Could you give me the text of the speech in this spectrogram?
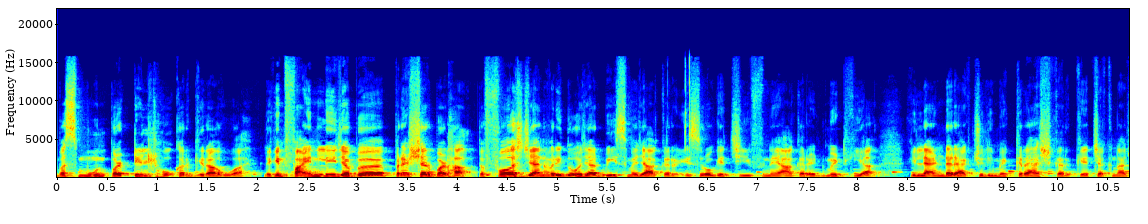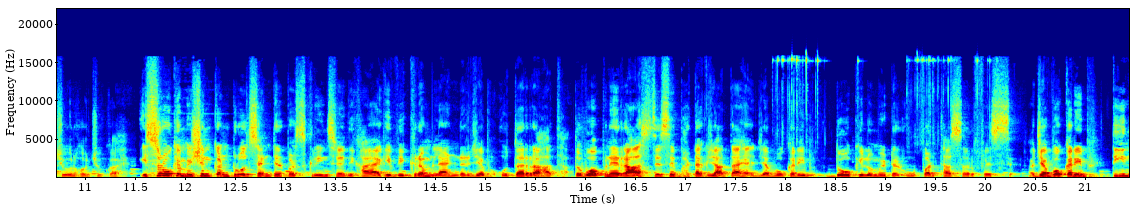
बस मून पर टिल्ट होकर गिरा हुआ है। लेकिन फाइनली जब प्रेशर बढ़ा तो फ़र्स्ट जनवरी 2020 में जाकर इसरो के चीफ ने आकर एडमिट किया कि लैंडर एक्चुअली में क्रैश करके चकनाचूर हो चुका है। इसरो के मिशन कंट्रोल सेंटर पर स्क्रीन ने दिखाया कि विक्रम लैंडर जब उतर रहा था तो वो अपने रास्ते से भटक जाता है जब वो करीब दो किलोमीटर ऊपर था सरफेस से। जब वो करीब तीन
